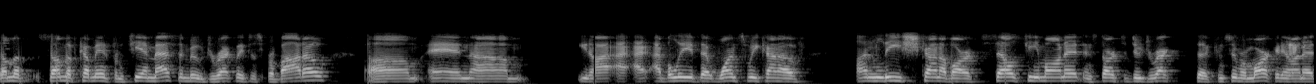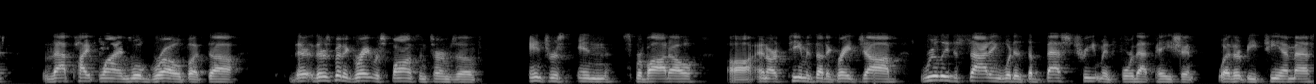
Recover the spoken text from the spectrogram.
Some have come in from TMS and moved directly to Spravato. Um, and um, you know, I believe that once we kind of unleash kind of our sales team on it and start to do direct to consumer marketing on it, that pipeline will grow. But uh, There's been a great response in terms of interest in Spravato, uh, and our team has done a great job really deciding what is the best treatment for that patient, whether it be TMS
